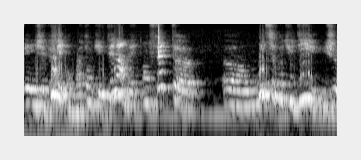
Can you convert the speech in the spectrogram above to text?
Et j'ai vu les combattants qui étaient là. Mais en fait, oui, ce que tu dis je,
